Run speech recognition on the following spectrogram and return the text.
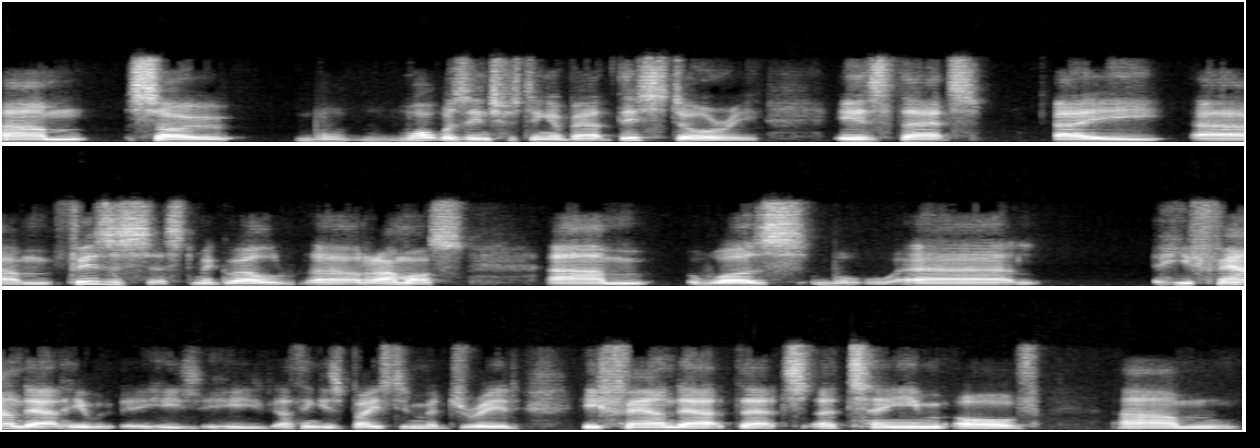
Um, so what was interesting about this story is that a um, physicist, Miguel uh, Ramos, um, was uh, he found out he, he he I think he's based in Madrid. He found out that a team of um,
